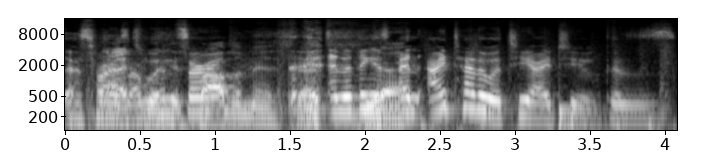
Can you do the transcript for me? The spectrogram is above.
as far as I'm what his problem is. That's- and the thing yeah. is, and I tether with T.I. too, because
